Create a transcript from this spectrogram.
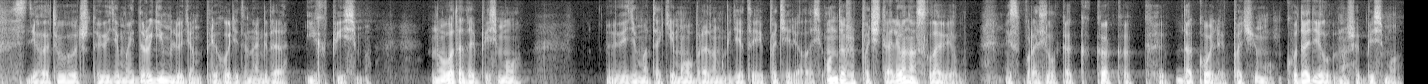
сделать вывод, что, видимо, и другим людям приходит иногда их письма. Но вот это письмо, видимо, таким образом где-то и потерялось. Он даже почтальона словил и спросил, как, как, как, доколе, почему, куда дел наше письмо.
